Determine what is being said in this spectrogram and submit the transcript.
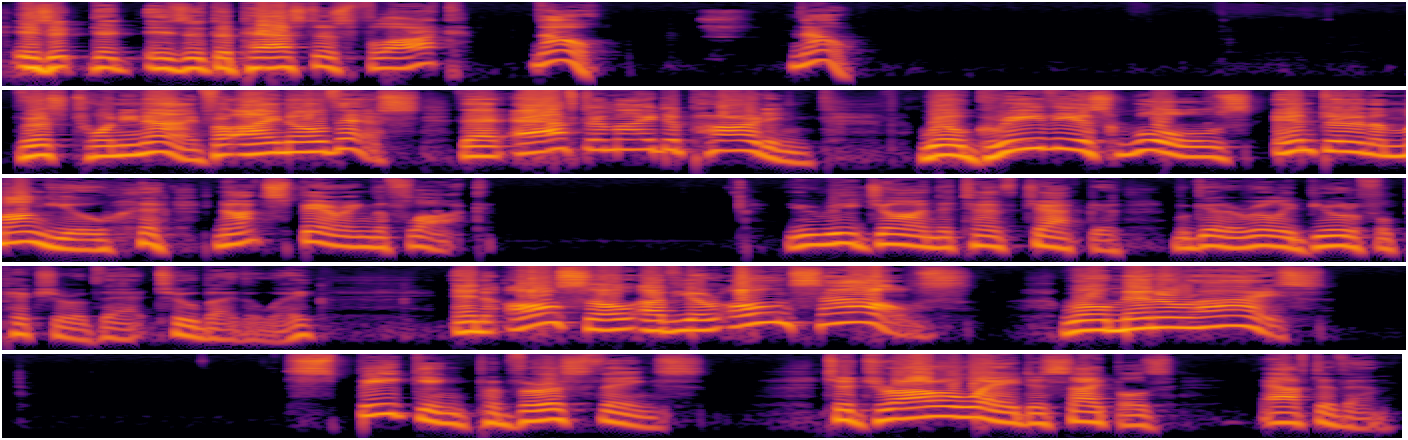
Is it the, is it the pastor's flock? No. No. Verse 29 For I know this, that after my departing will grievous wolves enter in among you, not sparing the flock. You read John, the 10th chapter, we'll get a really beautiful picture of that, too, by the way. And also of your own selves will men arise speaking perverse things to draw away disciples after them.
